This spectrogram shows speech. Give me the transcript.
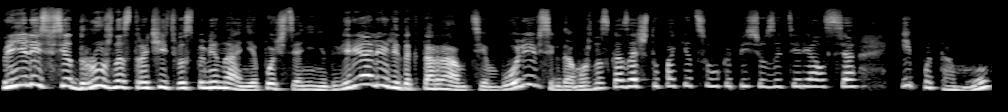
принялись все дружно строчить воспоминания. Почте они не доверяли, редакторам тем более. Всегда можно сказать, что пакет с рукописью затерялся. И потому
